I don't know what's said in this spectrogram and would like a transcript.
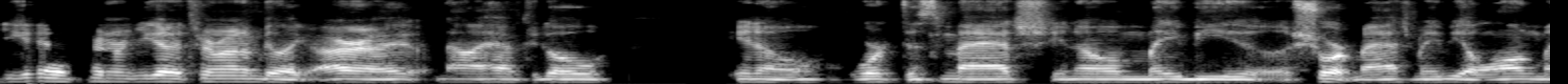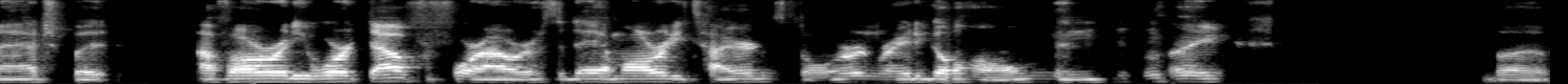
you gotta turn around. You gotta turn around and be like, all right, now I have to go. You know, work this match. You know, maybe a short match, maybe a long match, but I've already worked out for four hours a day. I'm already tired and sore and ready to go home, and like, but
